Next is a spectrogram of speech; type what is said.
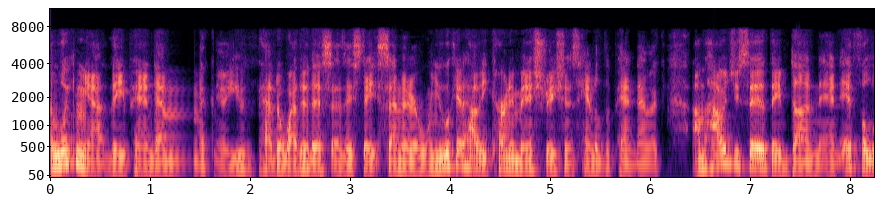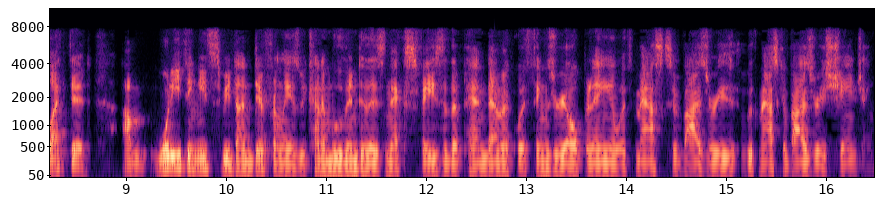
And looking at the pandemic, you know, you've had to weather this as a state senator. When you look at how the current administration has handled the pandemic, um, how would you say that they've done? And if elected, um, what do you think needs to be done differently as we kind of move into this next phase of the pandemic with things reopening and with masks advisories, with mask advisories changing?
